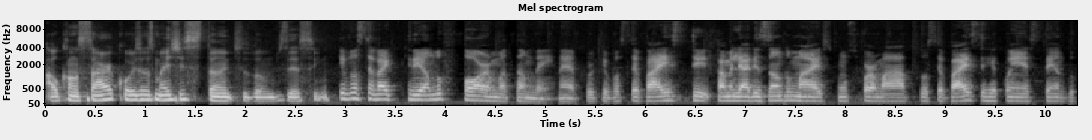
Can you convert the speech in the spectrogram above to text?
alcançar coisas mais distantes, vamos dizer assim. E você vai criando forma também, né? Porque você vai se familiarizando mais com os formatos, você vai se reconhecendo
